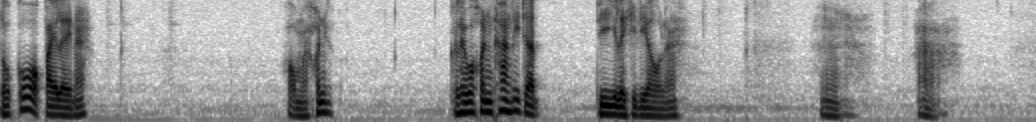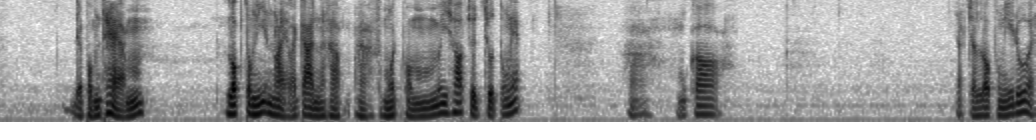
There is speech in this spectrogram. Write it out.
โลโก้ออกไปเลยนะ ออกมาค่อน ก็เรียกว่าค่อนข้างที่จะดีเลยทีเดียวนะอ่า เดี๋ยวผมแถมลบตรงนี้หน่อยละกันนะครับ อ่า สมมติผมไม่ชอบจุดๆตรงเนี้ย อ่าผมก็ อยากจะลบตรงนี้ด้วย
